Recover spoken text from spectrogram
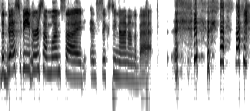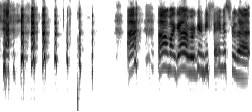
The best beavers on one side and 69 on the back. Ah, oh my god, we're gonna be famous for that.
